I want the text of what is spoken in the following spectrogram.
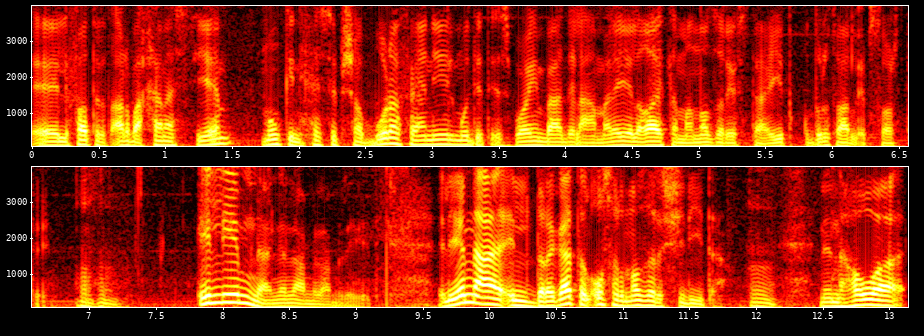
آه، لفترة أربع خمس أيام ممكن يحس بشبورة في عينيه لمدة أسبوعين بعد العملية لغاية لما النظر يستعيد قدرته على الإبصار تاني. إيه اللي يمنع إن أنا أعمل العملية دي؟ اللي يمنع الدرجات القصر النظر الشديدة. مم. لأن هو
